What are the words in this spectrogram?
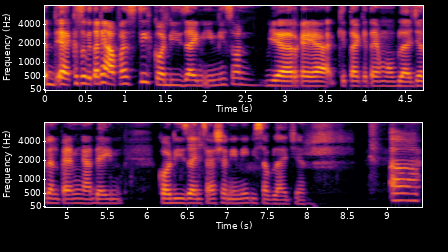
eh, kesulitannya apa sih co-design ini Son biar kayak kita kita yang mau belajar dan pengen ngadain co-design session ini bisa belajar. Uh,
